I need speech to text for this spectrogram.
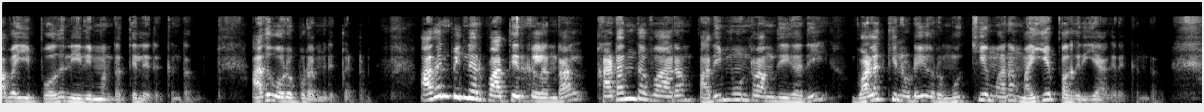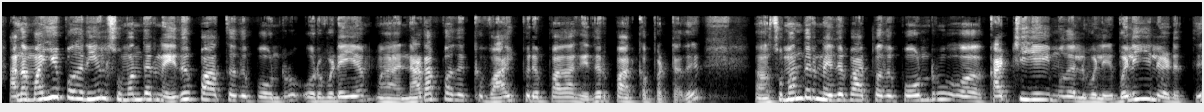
அவை இப்போது நீதிமன்றத்தில் இருக்கின்றது. அது ஒரு புறம் இருக்கட்டும். அதன் பின்னர் பார்த்தீர்கள் என்றால் கடந்த வாரம் பதிமூன்றாம் தேதி வழக்கினுடைய ஒரு முக்கியமான மையப்பகுதியாக இருக்கின்றது. அந்த மையப்பகுதியில் சுமந்திரன் எதிர்பார்த்தது போன்று ஒரு விடயம் அஹ், நடப்பதற்கு வாய்ப்பு இருப்பதாக எதிர்பார்க்கப்பட்டது. சுமந்திரன் எதிர்பார்ப்பது போன்று கட்சியை முதல் வெளி வெளியில் எடுத்து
